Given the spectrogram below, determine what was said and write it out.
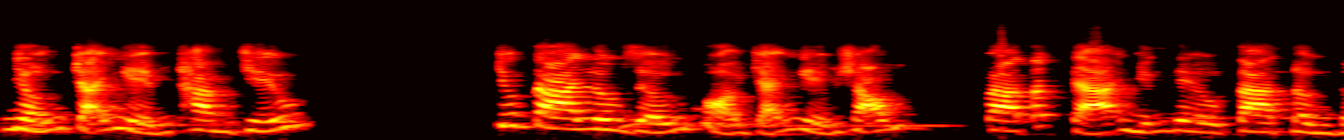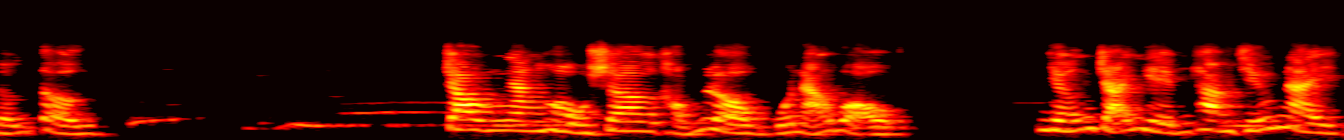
Những trải nghiệm tham chiếu Chúng ta lưu giữ mọi trải nghiệm sống, và tất cả những điều ta từng tưởng tượng trong ngăn hồ sơ khổng lồ của não bộ. Những trải nghiệm tham chiếu này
